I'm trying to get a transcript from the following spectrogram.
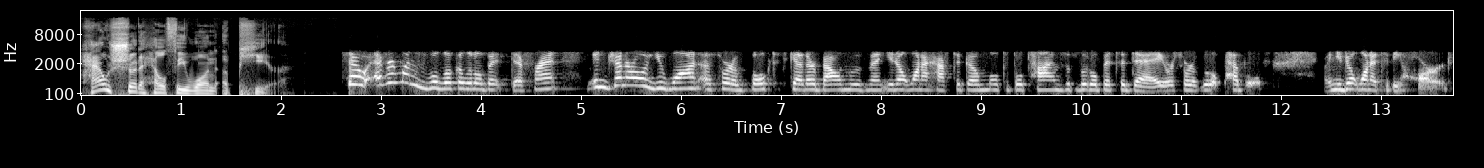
how should a healthy one appear? So, everyone's will look a little bit different in general, you want a sort of bulked together bowel movement. You don't want to have to go multiple times with little bits a day or sort of little pebbles. And you don't want it to be hard.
